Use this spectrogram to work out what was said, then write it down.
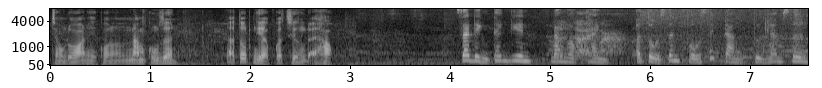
trong đó thì có 5 công dân đã tốt nghiệp các trường đại học Gia đình thanh niên Đào Ngọc Thành ở tổ dân phố Sách Đằng, phường Lam Sơn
